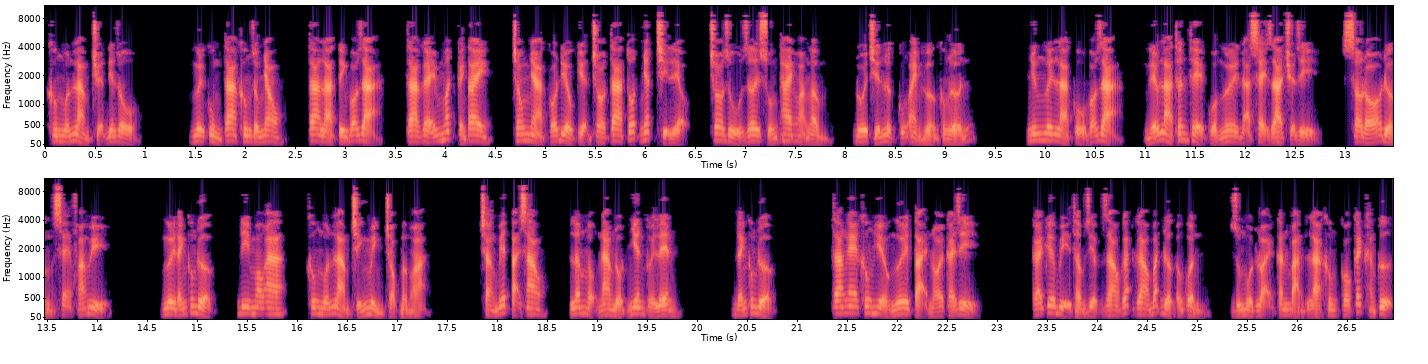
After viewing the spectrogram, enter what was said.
không muốn làm chuyện điên rồ. Ngươi cùng ta không giống nhau, ta là tinh võ giả, ta gãy mất cánh tay, trong nhà có điều kiện cho ta tốt nhất trị liệu, cho dù rơi xuống thai hoàng ẩm đôi chiến lược cũng ảnh hưởng không lớn. Nhưng ngươi là cổ võ giả, nếu là thân thể của ngươi đã xảy ra chuyện gì, sau đó đường sẽ phá hủy ngươi đánh không được, đi mau a, không muốn làm chính mình chọc mầm họa. Chẳng biết tại sao, lâm mộng nam đột nhiên cười lên. Đánh không được. Ta nghe không hiểu ngươi tại nói cái gì. Cái kia bị thẩm diệp dao gắt gao bắt được ông quần, dùng một loại căn bản là không có cách kháng cự,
